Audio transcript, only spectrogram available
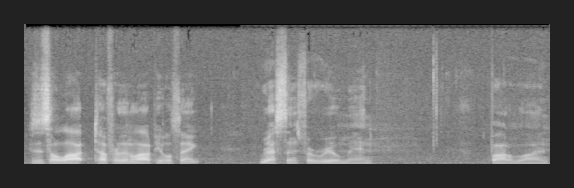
because it's a lot tougher than a lot of people think. Wrestling's for real men, bottom line.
